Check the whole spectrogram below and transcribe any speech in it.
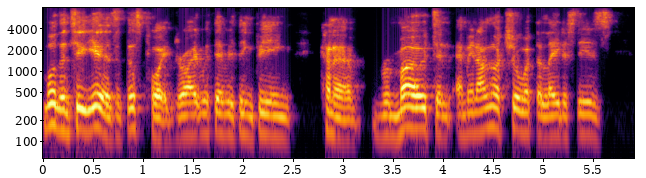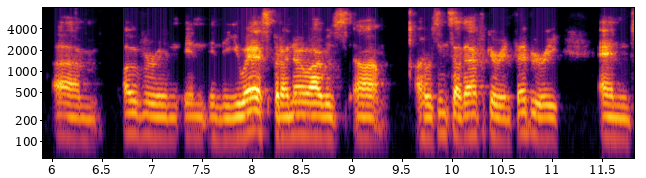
more than two years at this point, right? With everything being kind of remote. And I mean, I'm not sure what the latest is um, over in, in, in the US, but I know I was um, I was in South Africa in February, and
